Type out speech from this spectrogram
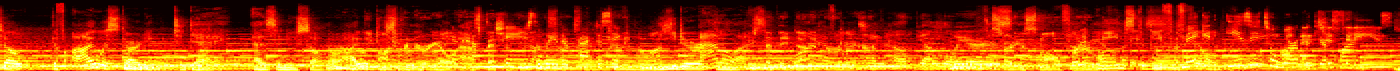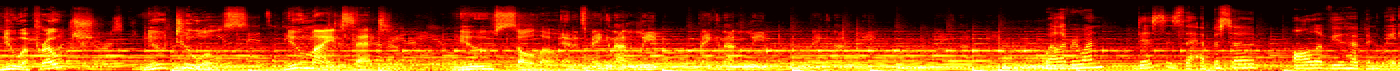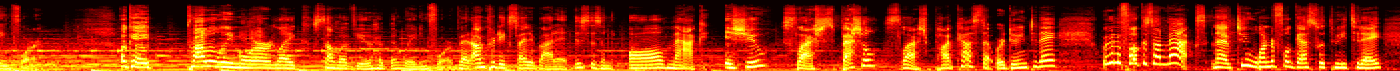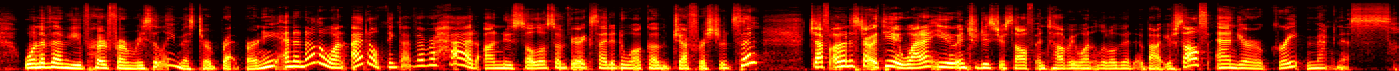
So if I was starting today as a new solo, I would do entrepreneurial It has aspect. to change the way they're practicing. having a leader, You said they've done it earlier. to help young lawyers. Starting a small what it means to be fulfilled. Make it easy to work with your clients. New approach, new tools, new mindset, new solo. And it's making that leap, making that leap, making that leap, making that leap. Well, everyone, this is the episode all of you have been waiting for. Okay, probably more like some of you have been waiting for, but I'm pretty excited about it. This is an all Mac issue slash special slash podcast that we're doing today. We're going to focus on Macs. And I have two wonderful guests with me today. One of them you've heard from recently, Mr. Brett Burney, and another one I don't think I've ever had on New Solo. So I'm very excited to welcome Jeff Richardson. Jeff, I'm going to start with you. Why don't you introduce yourself and tell everyone a little bit about yourself and your great Macness?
